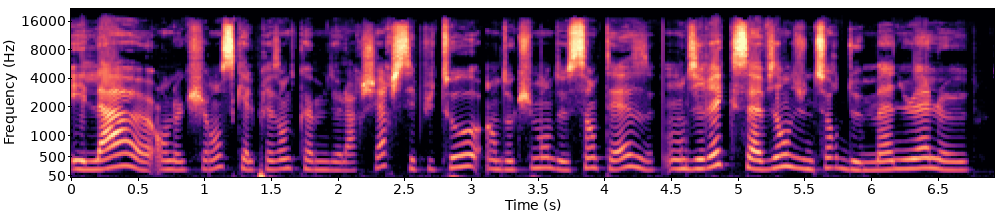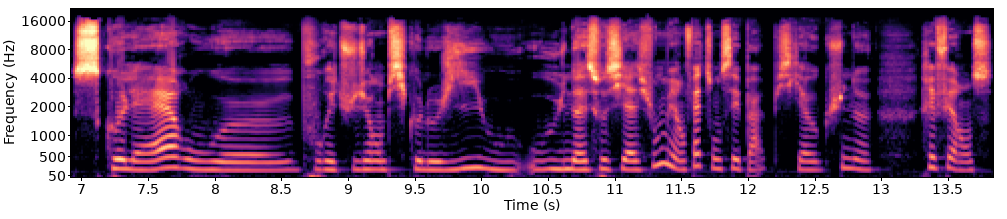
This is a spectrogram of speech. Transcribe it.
Et là, euh, en l'occurrence, ce qu'elle présente comme de la recherche, c'est plutôt un document de synthèse. On dirait que ça vient d'une sorte de manuel euh, scolaire ou pour étudiants en psychologie ou, ou, une association, mais en fait, on ne sait pas puisqu'il n'y a aucune référence.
